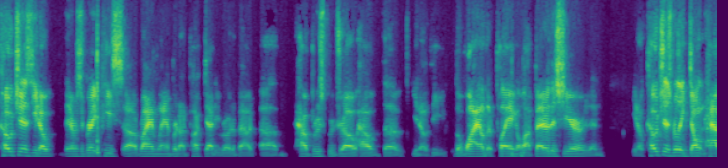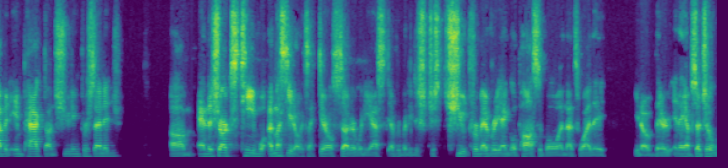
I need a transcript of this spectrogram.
coaches, you know, there was a great piece uh, Ryan Lambert on Puck Daddy wrote about um, how Bruce Boudreau, how the you know the the Wild are playing a lot better this year, and you know coaches really don't have an impact on shooting percentage. Um, and the Sharks team, unless you know, it's like Darryl Sutter when he asked everybody to sh- just shoot from every angle possible, and that's why they, you know, they're they have such a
